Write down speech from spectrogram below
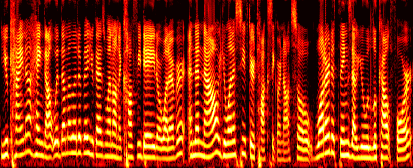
You kind of hang out with them a little bit. You guys went on a coffee date or whatever. And then now you want to see if they're toxic or not. So, what are the things that you will look out for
